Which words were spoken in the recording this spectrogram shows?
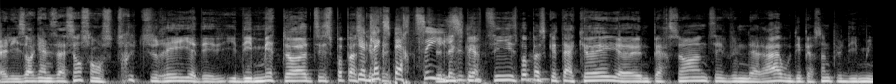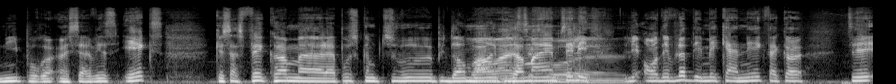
euh, les organisations sont structurées, il y a des, il y a des méthodes. tu sais, C'est pas parce Il y a de l'expertise. Il y a de l'expertise. C'est pas parce que tu accueilles une personne tu sais, vulnérable ou des personnes plus démunies pour un, un service X que ça se fait comme euh, la pousse comme tu veux, puis de même, Ouais, puis ouais, de c'est même. pas, Tu sais, les- euh, les- on développe des mécaniques. Fait que tu sais,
